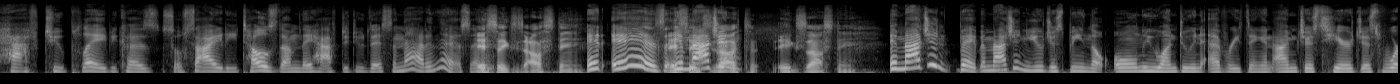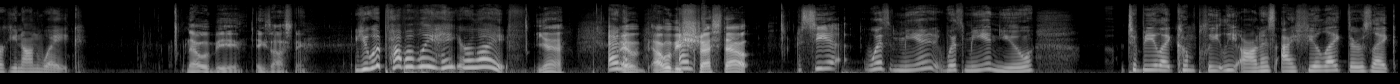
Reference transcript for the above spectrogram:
have to play because society tells them they have to do this and that and this and It's exhausting. it is It's imagine exhaust- exhausting. imagine babe imagine you just being the only one doing everything and i'm just here just working on wake That would be exhausting. you would probably hate your life Yeah, and I would, I would be and- stressed out. See, with me, with me and you, to be like completely honest, I feel like there's like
